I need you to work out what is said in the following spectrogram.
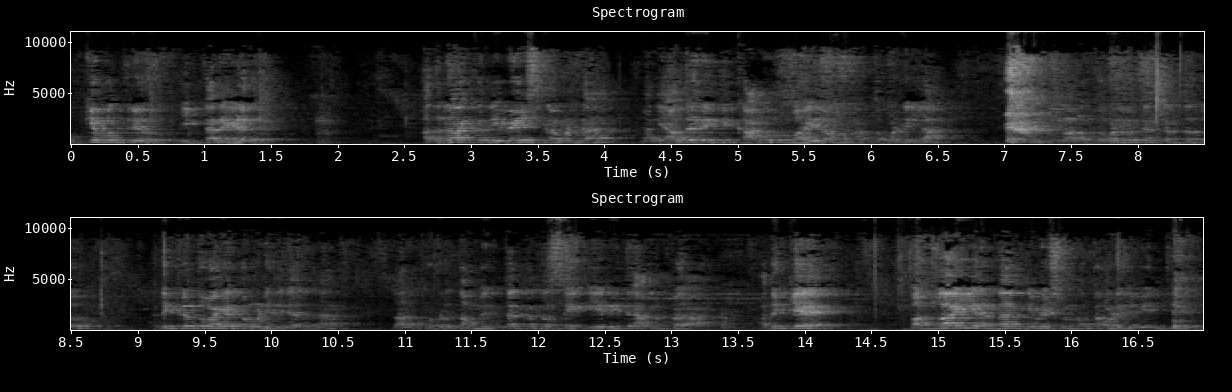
ಮುಖ್ಯಮಂತ್ರಿಯವರು ಈಗ ತಾನೇ ಹೇಳಿದೆ ಹದಿನಾಲ್ಕು ನಿವೇಶನವನ್ನ ನಾನು ಯಾವುದೇ ರೀತಿ ಕಾನೂನು ಬಾಹಿರವನ್ನು ನಾನು ತಗೊಂಡಿಲ್ಲ. ನಾನು ತಗೊಂಡಿರ್ತಕ್ಕಂಥದ್ದು ಅಧಿಕೃತವಾಗಿ ತಗೊಂಡಿದ್ದೀನಿ ಅದನ್ನ. ನಾನು ಕೊಟ್ಟರು ನಮ್ಮ ಇರ್ತಕ್ಕಂಥ ಸೈಟ್ ಏನಿದೆ ಅದಕ್ಕೆ ಬದಲಾಗಿ ಹದಿನಾಲ್ಕು ನಿವೇಶನವನ್ನು ತಗೊಂಡಿದ್ದೀವಿ ಅಂತ ಹೇಳಿದ್ರು.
